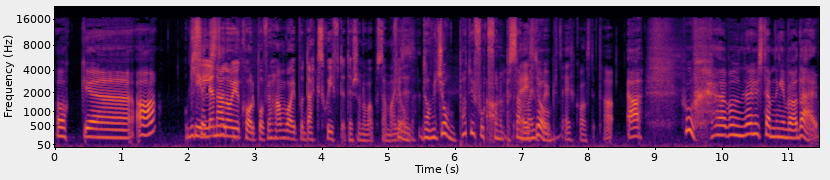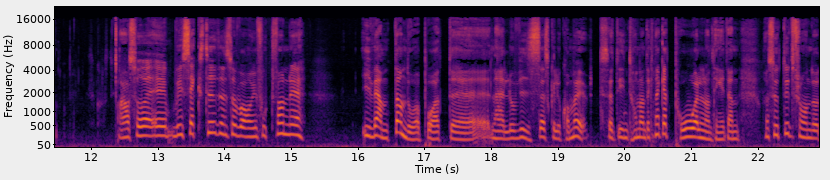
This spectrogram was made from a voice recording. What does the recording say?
Och eh, ja. Och killen hade hon ju koll på för han var ju på dagsskiftet eftersom de var på samma Precis. jobb. De jobbade ju fortfarande på det samma är så jobb. Sjukt. Det är så konstigt. Ja. Ja, huh, jag undrar hur stämningen var där. Alltså, eh, vid sextiden så var hon ju fortfarande i väntan då på att eh, den här Lovisa skulle komma ut. Så att inte, hon hade knackat på eller någonting utan hon har suttit från då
